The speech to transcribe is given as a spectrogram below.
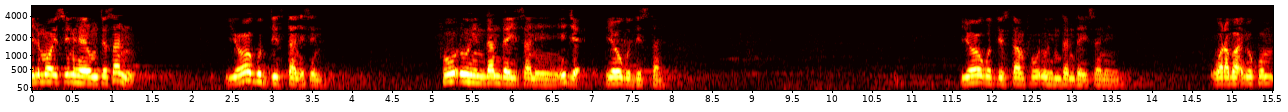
Ilmoo isin heerumte san yoo guddistan isin fuudhuu hin dandeeysanii ije yoo guddistan. Yoo guddistan fuudhuu hin dandeeysanii. Warabaa'ibukum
